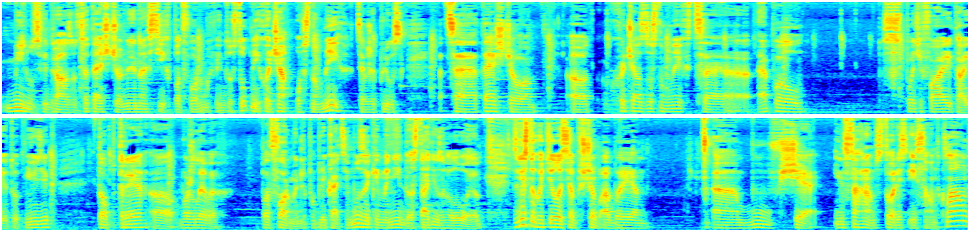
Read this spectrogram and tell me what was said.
мінус відразу це те, що не на всіх платформах він доступний, хоча основних це вже плюс. Це те, що е, хоча з основних це Apple, Spotify та YouTube Music, топ-3 е, важливих платформи для публікації музики мені достатньо з головою. Звісно, хотілося б, щоб аби е, був ще Instagram Stories і SoundCloud,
